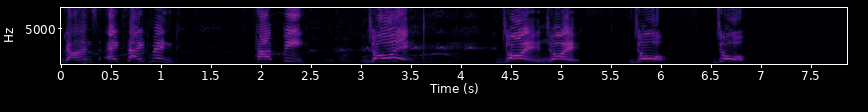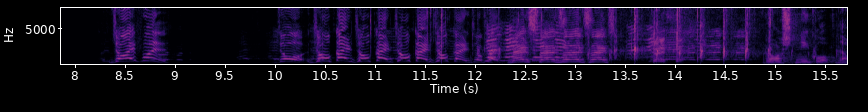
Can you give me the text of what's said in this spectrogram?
dance excitement happy joy joy joy जो जो जॉयफुल जो joker joker joker joker joker next next next next Roshni को अपना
